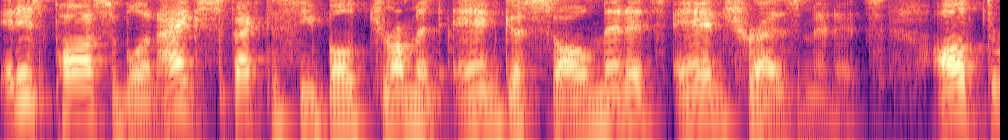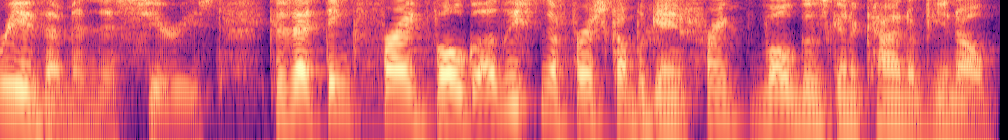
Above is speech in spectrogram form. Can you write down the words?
It is possible, and I expect to see both Drummond and Gasol minutes and Trez minutes. All three of them in this series. Because I think Frank Vogel, at least in the first couple games, Frank Vogel is going to kind of, you know,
